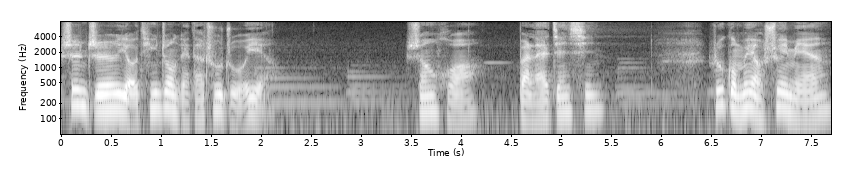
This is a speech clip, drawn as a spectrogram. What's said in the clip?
甚至有听众给他出主意。生活本来艰辛，如果没有睡眠，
